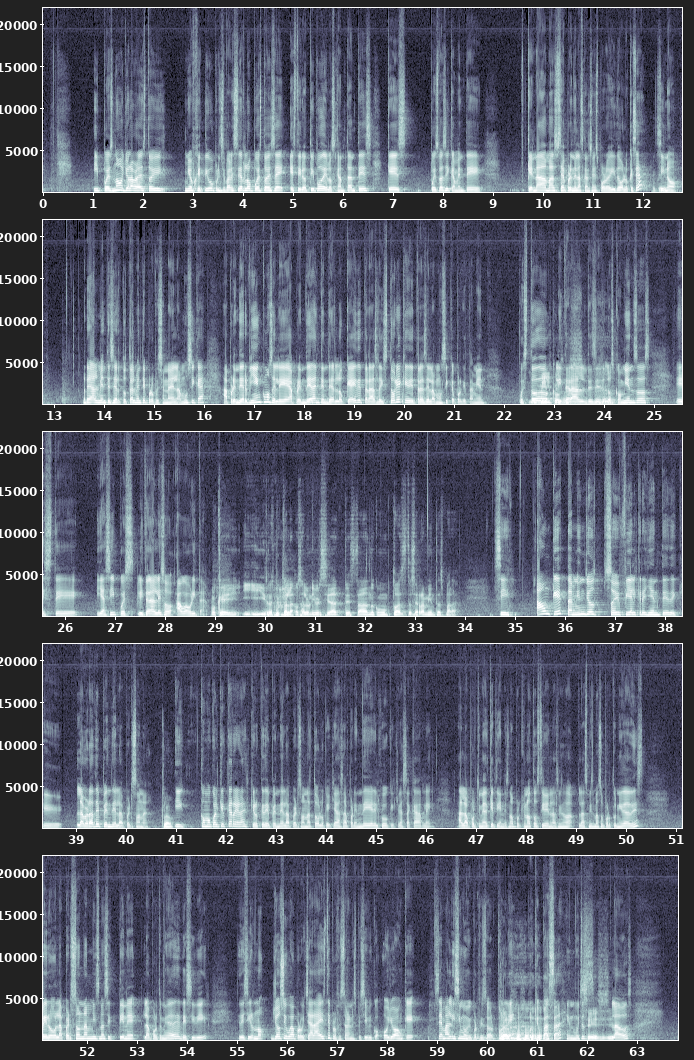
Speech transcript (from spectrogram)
Y pues no, yo la verdad estoy, mi objetivo principal es ser lo opuesto a ese estereotipo de los cantantes, que es pues básicamente que nada más se aprenden las canciones por oído o lo que sea, sino realmente ser totalmente profesional en la música, aprender bien cómo se lee, aprender a entender lo que hay detrás, la historia que hay detrás de la música, porque también, pues todo literal, desde los comienzos, este, y así, pues literal eso hago ahorita. Ok, y, y- y respecto a la, o sea, la universidad te está dando como todas estas herramientas para... Sí, aunque también yo soy fiel creyente de que la verdad depende de la persona. Claro. Y como cualquier carrera, creo que depende de la persona, todo lo que quieras aprender, el juego que quieras sacarle, a la oportunidad que tienes, ¿no? Porque no todos tienen las, misma- las mismas oportunidades, pero la persona misma sí tiene la oportunidad de decidir y decir, no, yo sí voy a aprovechar a este profesor en específico, o yo, aunque sea malísimo mi profesor, ponle, Claro. porque pasa en muchos Sí, sí, sí. lados,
